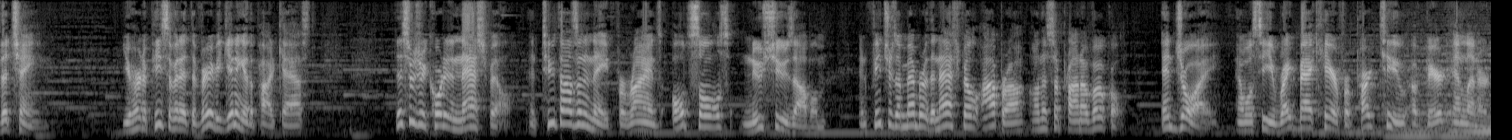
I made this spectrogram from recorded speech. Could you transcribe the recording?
The Chain. You heard a piece of it at the very beginning of the podcast. This was recorded in Nashville in 2008 for Ryan's Old Souls New Shoes album and features a member of the Nashville Opera on the soprano vocal. Enjoy, and we'll see you right back here for part two of Beard and Leonard.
